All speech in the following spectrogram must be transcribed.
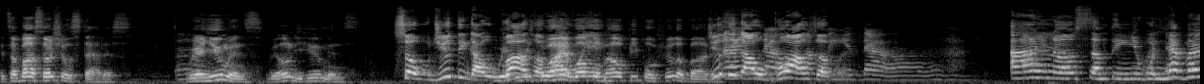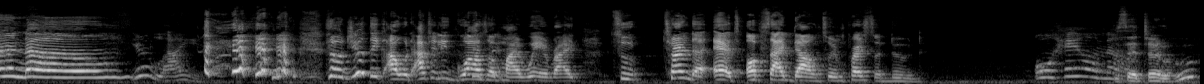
it's about social status. Mm. We're humans. We're only humans. So do you think I would We, go out of my thrive off way? of how people feel about it. Do you think I will go out of? down. I know something you would never know. You're lying. so do you think I would actually go out of my way, right, to turn the earth upside down to impress a dude? Oh hell no. You said turn who?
